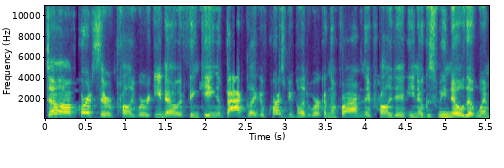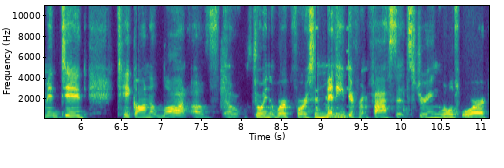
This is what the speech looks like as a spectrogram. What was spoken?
duh, of course there probably were, you know, thinking back, like, of course people had to work on the farm. They probably did, you know, because we know that women did take on a lot of, uh, join the workforce in many different facets during World War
